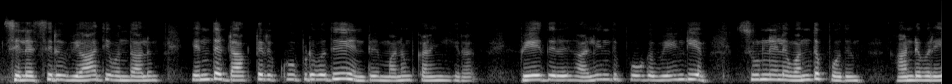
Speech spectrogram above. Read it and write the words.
சில சிறு வியாதி வந்தாலும் எந்த டாக்டரை கூப்பிடுவது என்று மனம் கலங்குகிறார். பேதரு அழிந்து போக வேண்டிய சூழ்நிலை வந்தபோது ஆண்டவரே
